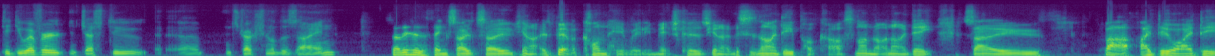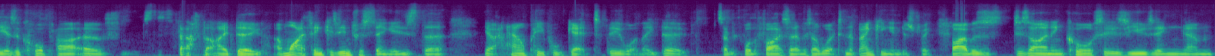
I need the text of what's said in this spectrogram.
Did you ever just do uh, instructional design? So this is the thing. So so you know, it's a bit of a con here, really, Mitch, because you know this is an ID podcast, and I'm not an ID. So, but I do ID as a core part of stuff that I do. And what I think is interesting is the you know how people get to do what they do so before the fire service, I worked in the banking industry. I was designing courses using um,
